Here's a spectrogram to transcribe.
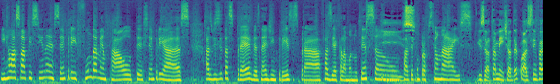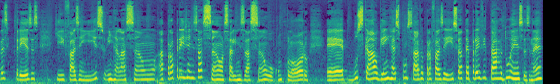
Em relação à piscina, é sempre fundamental ter sempre as, as visitas prévias né, de empresas para fazer aquela manutenção, isso. fazer com profissionais. Exatamente, adequados. Tem várias empresas que fazem isso em relação à própria higienização, a salinização ou com cloro. É, buscar alguém responsável para fazer isso, até para evitar doenças, né?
